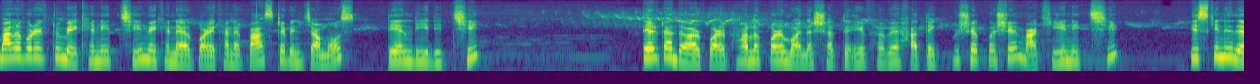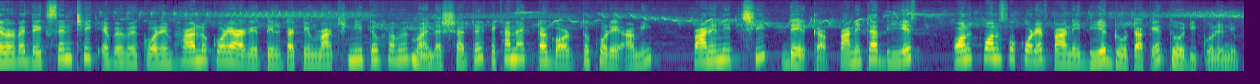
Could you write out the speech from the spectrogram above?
ভালো করে একটু মেখে নিচ্ছি, মেখে নেওয়ার পর এখানে পাঁচ টেবিল চামচ তেল দিয়ে দিচ্ছি। তেলটা দেওয়ার পর ভালো করে ময়দার সাথে এভাবে হাতে ঘষে ঘষে মাখিয়ে নিচ্ছি। স্কিনে যেভাবে দেখছেন ঠিক এভাবে করে ভালো করে আগে তেলটাকে মাখিয়ে নিতে হবে ময়দার সাথে। এখানে একটা গর্ত করে আমি পানি নিচ্ছি, দেড় কাপ পানিটা দিয়ে অল্প অল্প করে পানি দিয়ে ডোটাকে তৈরি করে নিব।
